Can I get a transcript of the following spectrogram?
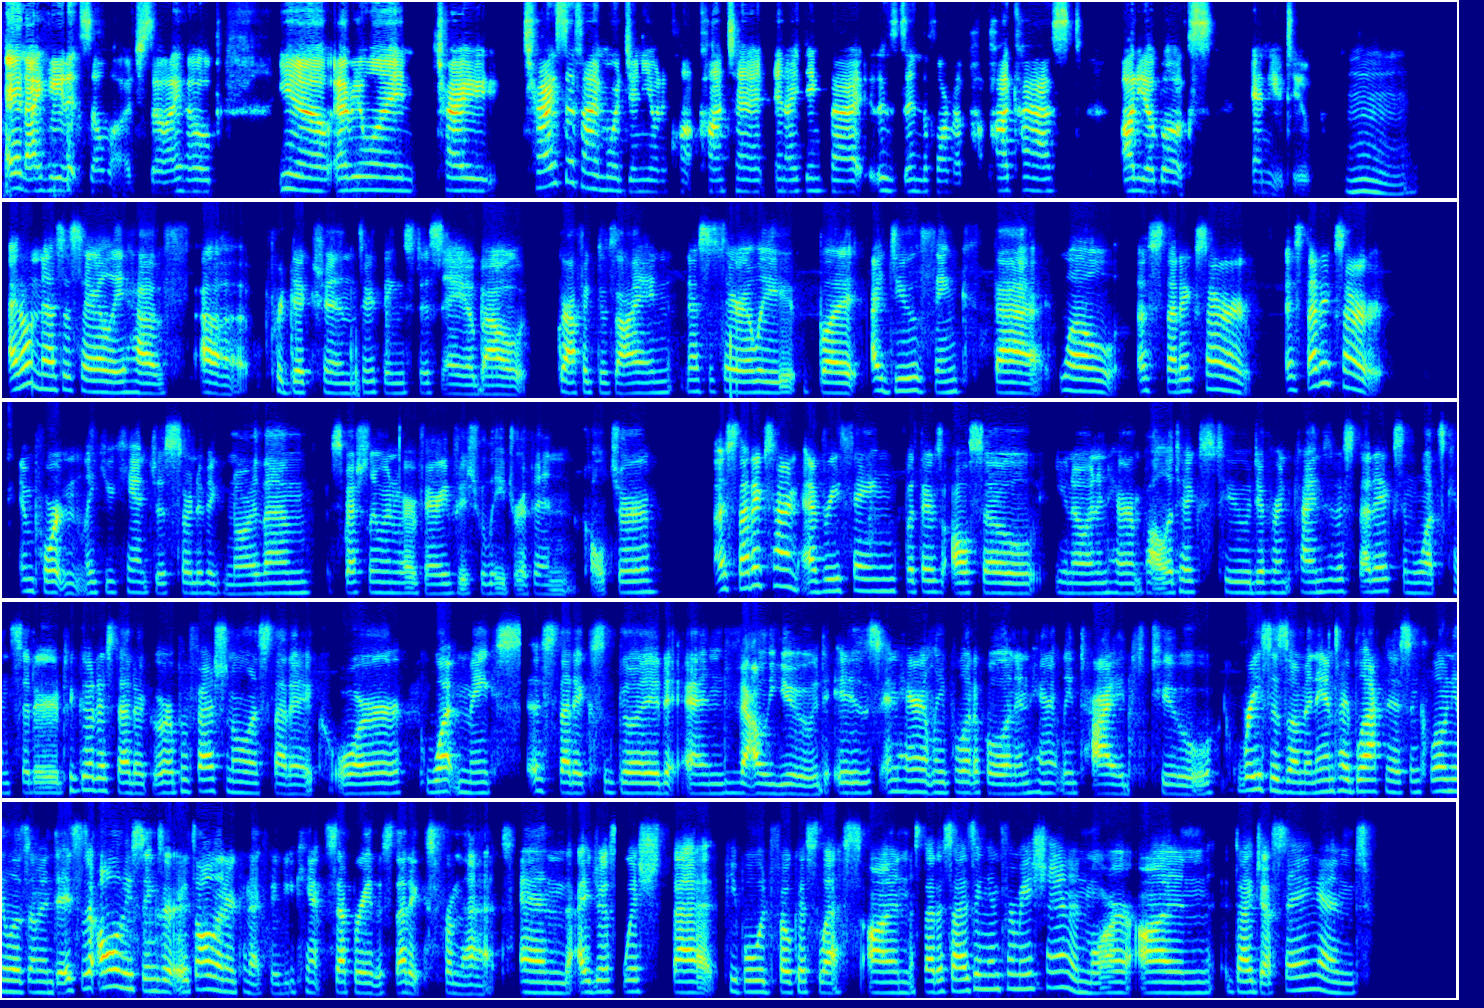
and I hate it so much. So I hope, you know, everyone try tries to find more genuine content and I think that is in the form of podcast, audiobooks, and YouTube. Mm. I don't necessarily have uh predictions or things to say about graphic design necessarily, but I do think that well, aesthetics are aesthetics are important. Like you can't just sort of ignore them, especially when we're a very visually driven culture aesthetics aren't everything, but there's also, you know, an inherent politics to different kinds of aesthetics and what's considered a good aesthetic or a professional aesthetic or what makes aesthetics good and valued is inherently political and inherently tied to racism and anti-blackness and colonialism and it's all these things are it's all interconnected. You can't separate aesthetics from that. And i just wish that people would focus less on aestheticizing information and more on digesting and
